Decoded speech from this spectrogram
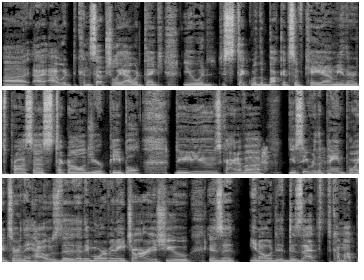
uh, I, I, would conceptually, I would think you would stick with the buckets of KM, either it's process, technology, or people. Do you use kind of a, you see where the pain points are? They housed? Are they more of an HR issue? Is it, you know, does that come up?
